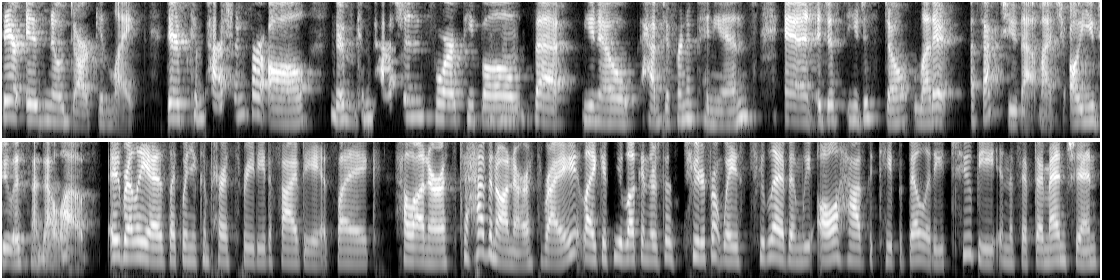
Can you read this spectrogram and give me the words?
there is no dark and light there's compassion for all. There's mm-hmm. compassion for people mm-hmm. that you know have different opinions and it just you just don't let it affect you that much. All you do is send out love. It really is like when you compare 3d to 5d it's like hell on earth to heaven on earth right? Like if you look and there's those two different ways to live and we all have the capability to be in the fifth dimension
